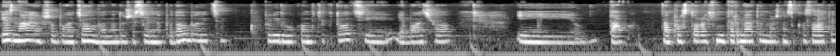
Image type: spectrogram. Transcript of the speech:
Я знаю, що багатьом вона дуже сильно подобається. По відгукам в Тіктоці я бачила. І так, на просторах інтернету можна сказати.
